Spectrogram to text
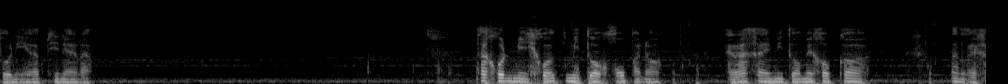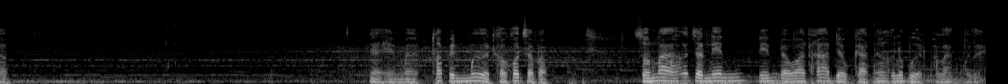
ตัวนี้ครับที่แนะนำถ้าคนมีคมีตัวครบอะเนาะแต่ถ้าใครมีตัวไม่ครบก็นั่นแหละครับ เนี่ยเห็นไหมถ้าเป็นมืดเขาก็จะแบบ ส่วนมากเขาก็จะเน้นเน้นแบบว่าธาตุเดียวกันก็คือระเบิดพลังไปเลย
